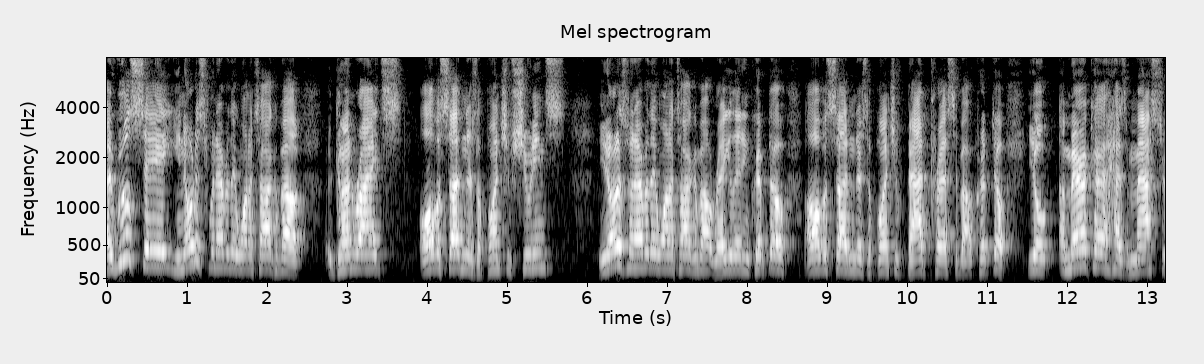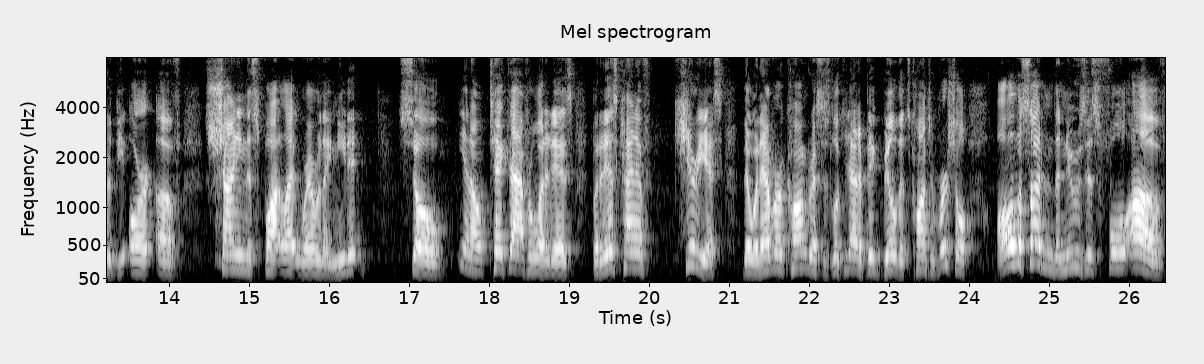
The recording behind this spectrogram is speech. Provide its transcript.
I will say, you notice whenever they want to talk about gun rights, all of a sudden there's a bunch of shootings. You notice whenever they want to talk about regulating crypto, all of a sudden there's a bunch of bad press about crypto. You know, America has mastered the art of shining the spotlight wherever they need it. So, you know, take that for what it is. But it is kind of curious that whenever Congress is looking at a big bill that's controversial, all of a sudden the news is full of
